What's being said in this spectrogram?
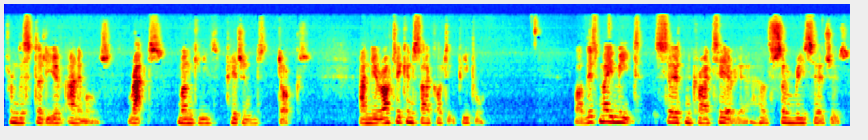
from the study of animals, rats, monkeys, pigeons, dogs and neurotic and psychotic people. While this may meet certain criteria of some researchers,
